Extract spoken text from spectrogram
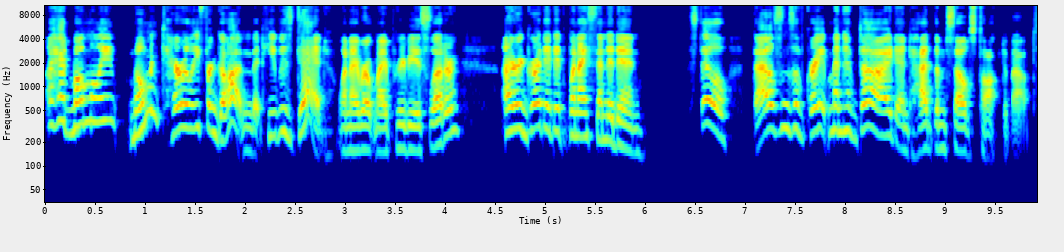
I had momentarily forgotten that he was dead when I wrote my previous letter. I regretted it when I sent it in. Still, thousands of great men have died and had themselves talked about.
